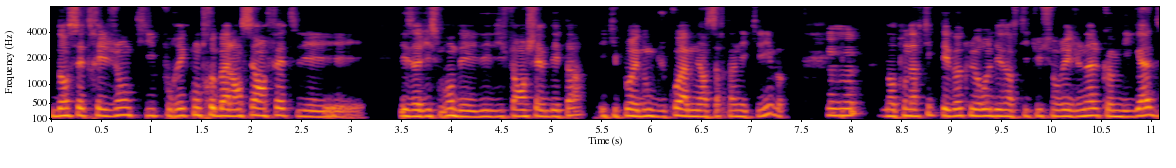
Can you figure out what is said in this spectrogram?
dans cette région qui pourrait contrebalancer en fait les, les agissements des, des différents chefs d'État et qui pourrait donc du coup amener un certain équilibre. Mm-hmm. Dans ton article, tu évoques le rôle des institutions régionales comme l'IGAD,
